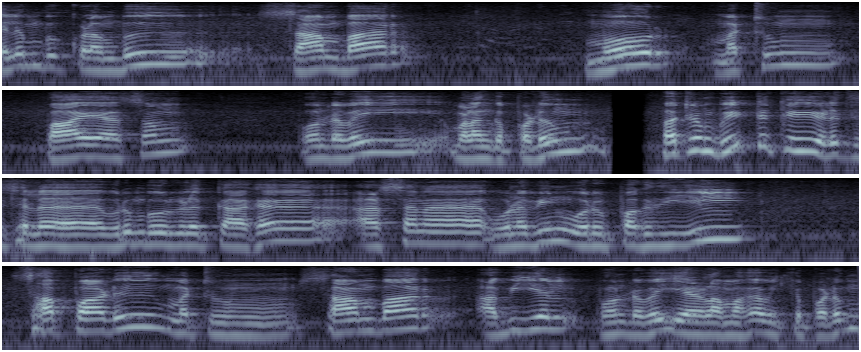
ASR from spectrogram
எலும்பு குழம்பு சாம்பார் மோர் மற்றும் பாயாசம் போன்றவை வழங்கப்படும். மற்றும் வீட்டுக்கு எடுத்து செல்ல விரும்புவர்களுக்காக அசன உணவின் ஒரு பகுதியில் சாப்பாடு மற்றும் சாம்பார் அவியல் போன்றவை ஏராளமாக வைக்கப்படும்.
